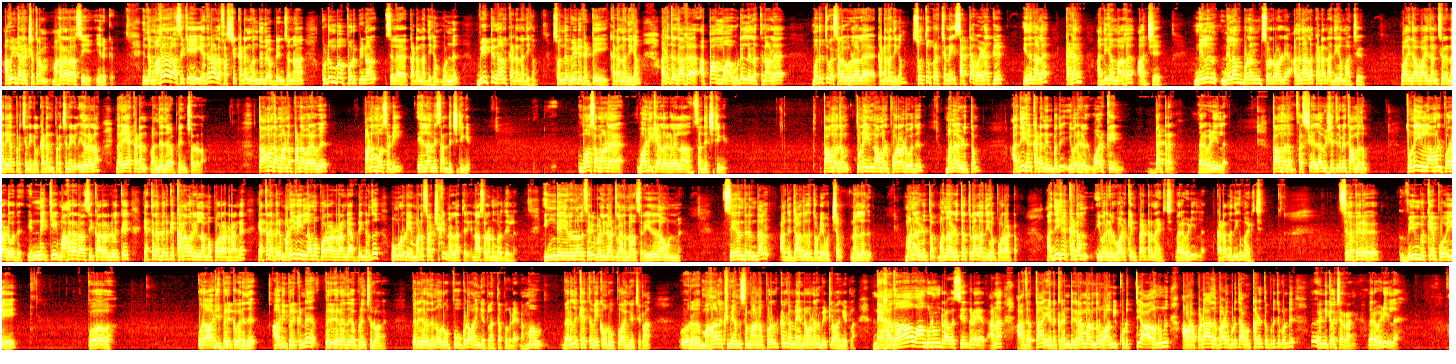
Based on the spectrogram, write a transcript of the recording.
அவிட்ட நட்சத்திரம் மகர ராசி இருக்கு. இந்த மகர ராசிக்கு எதனால் ஃபஸ்ட்டு கடன் வந்தது அப்படின்னு சொன்னால் குடும்ப பொறுப்பினால் சில கடன் அதிகம். ஒன்று வீட்டினால் கடன் அதிகம். சொந்த வீடு கட்டி கடன் அதிகம். அடுத்ததாக அப்பா அம்மா உடல் நலத்தினால மருத்துவ செலவுகளால் கடன் அதிகம் சொத்து பிரச்சனை சட்ட வழக்கு இதனால் கடன் அதிகமாக ஆச்சு. நிலன் நிலம் புலன் சொல்கிறோம் இல்லையா? அதனால் கடன் அதிகமாச்சு. வாய்தா வாய்தான்னு சில நிறைய பிரச்சனைகள் கடன் பிரச்சனைகள் இதிலெல்லாம் நிறையா கடன் வந்தது அப்படின்னு சொல்லலாம். தாமதமான பண வரவு பண மோசடி எல்லாமே சந்திச்சிட்டிங்க. மோசமான வாடிக்கையாளர்கள் எல்லாம் சந்திச்சிட்டிங்க. தாமதம் துணை இல்லாமல் போராடுவது மன அழுத்தம் அதிக கடன் என்பது இவர்கள் வாழ்க்கையின் பேட்டர்ன். வேறு வழி இல்லை. தாமதம் ஃபஸ்ட்டு எல்லா விஷயத்துலையுமே தாமதம். துணை இல்லாமல் போராடுவது. இன்னைக்கு மகர ராசிக்காரர்களுக்கு எத்தனை பேருக்கு கணவர் இல்லாமல் போராடுறாங்க எத்தனை பேர் மனைவி இல்லாமல் போராடுறாங்க அப்படிங்கிறது உங்களுடைய மனசாட்சிக்கு நல்லா தெரியும். நான் சொல்லணுங்கிறது இல்லை. இங்கே இருந்தாலும் சரி வெளிநாட்டில் இருந்தாலும் சரி இதுதான் உண்மை. சேர்ந்திருந்தால் அது ஜாதகத்துடைய உச்சம் நல்லது. மன அழுத்தம் மன அழுத்தத்தினால் அதிக போராட்டம். அதிக கடன் இவர்கள் வாழ்க்கையின் பேட்டர்ன் ஆயிடுச்சு. வேற வழி இல்லை. கடன் அதிகமாயிடுச்சு. சில பேர் வீம்புக்கே போய் இப்போது ஒரு ஆடி பெருக்கு வருது. ஆடி பெருக்குன்னு பெருகிறது அப்படின்னு சொல்லுவாங்க. பெருகிறதுன்னு ஒரு உப்பு கூட வாங்கி வைக்கலாம். தப்பு கிடையாது. நம்ம விரலுக்கேற்ற வீக்கம் ஒரு உப்பு வாங்கி வச்சுக்கலாம். ஒரு மகாலட்சுமி அம்சமான பொருட்கள் நம்ம என்ன வேணாலும் வீட்டில் வாங்கி வைக்கலாம் நெகை தான் வாங்கணுன்ற அவசியம் கிடையாது. ஆனால் அதைத்தான் எனக்கு ரெண்டு கிராமாக இருந்தாலும் வாங்கி கொடுத்தே ஆகணும்னு அவனை படாத பாடு கொடுத்து அவன் கழுத்தை பிடிச்சி கொண்டு நிற்க வச்சிடுறாங்க. வேறு வழி இல்லை.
